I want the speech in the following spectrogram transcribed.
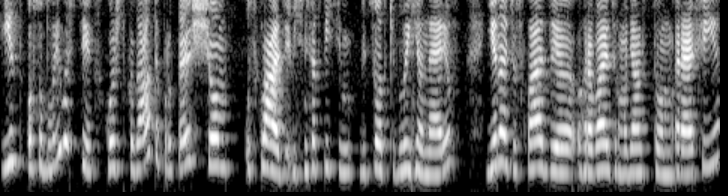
Із особливості хочу сказати про те, що у складі 88% легіонерів. Є навіть у складі гравець громадянством Ерефії,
